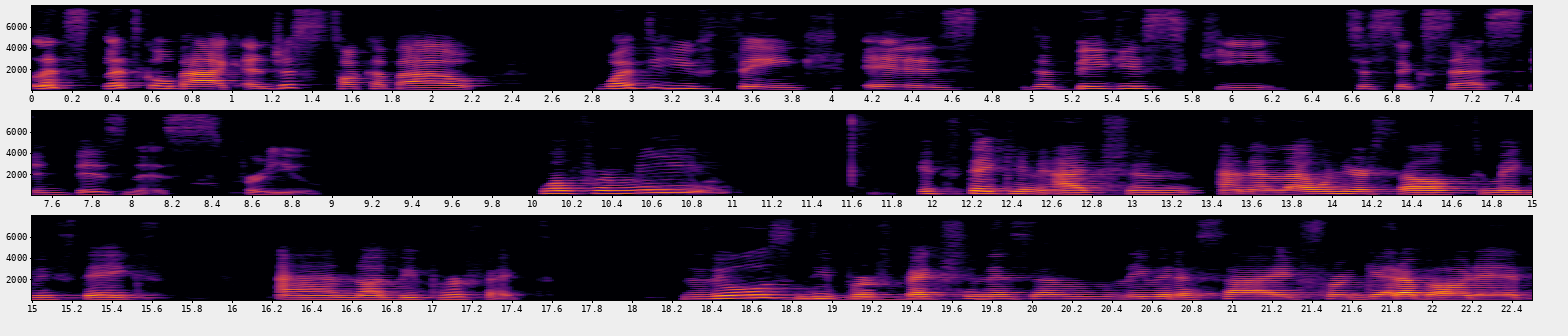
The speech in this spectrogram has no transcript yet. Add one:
let's let's go back and just talk about what do you think is the biggest key to success in business for you? Well, for me, it's taking action and allowing yourself to make mistakes and not be perfect. Lose the mm. perfectionism, leave it aside, forget about it,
